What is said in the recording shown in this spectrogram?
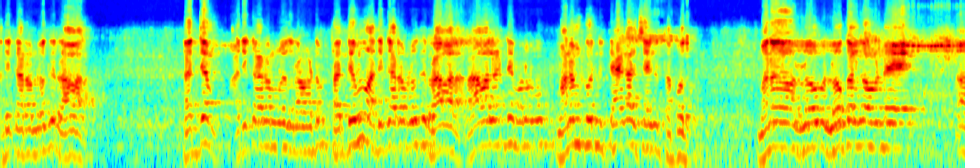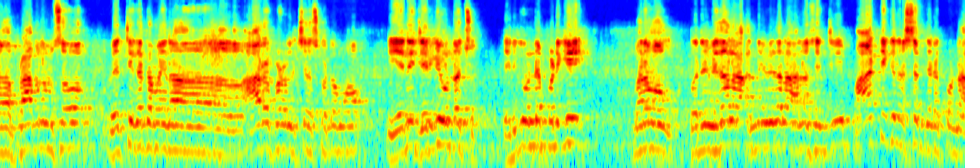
అధికారంలోకి రావాలి. తథ్యం అధికారంలోకి రావడం తథ్యము అధికారంలోకి రావాలా? రావాలంటే మనం మనం కొన్ని త్యాగాలు చేయక తప్పదు. మన లో లోకల్గా ఉండే ప్రాబ్లమ్స్ వ్యక్తిగతమైన ఆరోపణలు చేసుకోవటమో ఇవన్నీ జరిగి ఉండొచ్చు. జరిగి ఉన్నప్పటికీ మనము కొన్ని విధాల అన్ని విధాలు ఆలోచించి పార్టీకి నష్టం జరగకుండా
